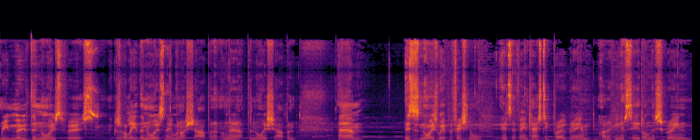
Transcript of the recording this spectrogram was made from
remove the noise first. Because if I leave the noise in there, when I sharpen it, I'm going to up the noise sharpen. Um, this is Noiseware Professional. It's a fantastic program. I don't know if you can see it on the screen,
